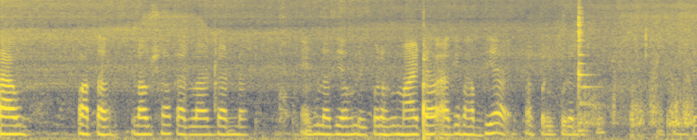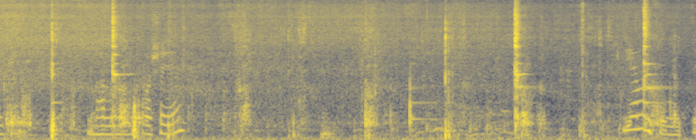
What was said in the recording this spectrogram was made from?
লাউ পাতা, লাউ শাক আর লাউ ডান্ডা। এগুলা দেওয়া হলো করা হবে। মা আগে ভাব দিয়া তারপরে করে নিচ্ছে। এটাকে ভালোভাবে কষাইয়া আমার বলতে?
